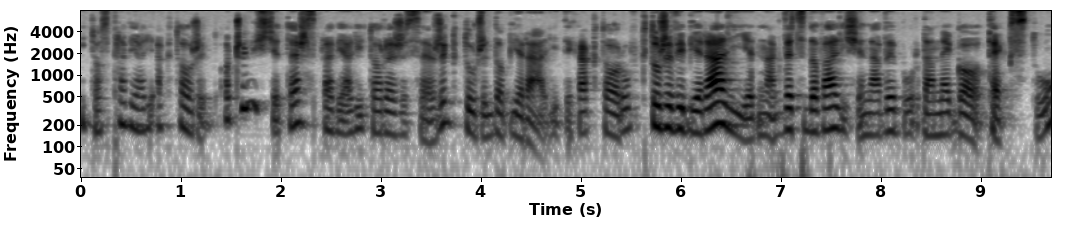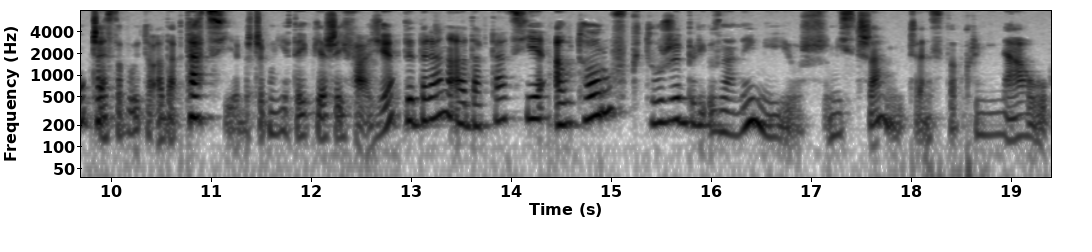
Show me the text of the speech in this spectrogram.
I to sprawiali aktorzy. Oczywiście też sprawiali to reżyserzy, którzy dobierali tych aktorów, którzy wybierali jednak, decydowali się na wybór danego tekstu. Często były to adaptacje, szczególnie w tej pierwszej fazie. Wybrano adaptacje autorów, którzy byli uznanymi już mistrzami często kryminału.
